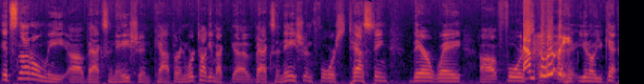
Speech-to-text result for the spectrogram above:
it's not only uh, vaccination, Catherine. We're talking about uh, vaccination, forced testing, their way, uh, forced. Absolutely. uh, you know, you can't.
